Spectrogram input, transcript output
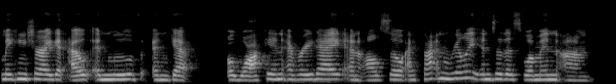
making sure I get out and move and get a walk in every day, and also I've gotten really into this woman. Um,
